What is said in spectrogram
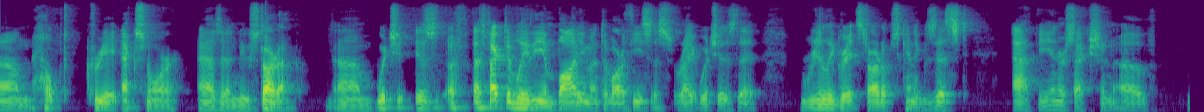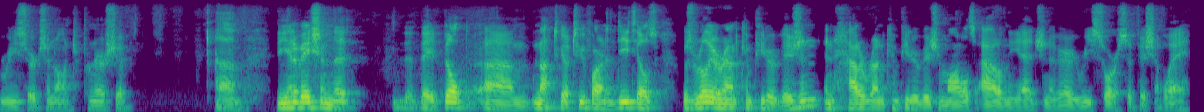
um, helped create Xnor as a new startup, um, which is effectively the embodiment of our thesis, right? Which is that really great startups can exist at the intersection of research and entrepreneurship. Um, the innovation that, that they built, um, not to go too far into the details, was really around computer vision and how to run computer vision models out on the edge in a very resource efficient way.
